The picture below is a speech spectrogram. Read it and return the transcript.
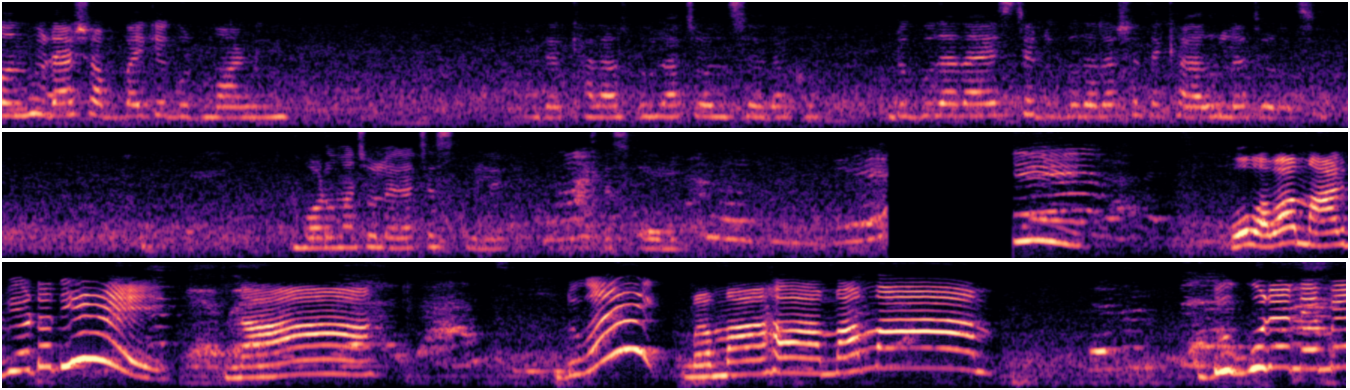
বন্ধুরা, সবাইকে গুড মর্নিং আমাদের খেলাধুলা চলছে, দেখো। ডুগু দাদা এসছে ডুগু দাদার সাথে খেলাধুলা চলছে। বড় মা চলে গেছে স্কুলে স্কুল কি? ও বাবা, মারবি ওটা দিয়ে? না। ডুগাই মামা মামা ডুগুরে নেমে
